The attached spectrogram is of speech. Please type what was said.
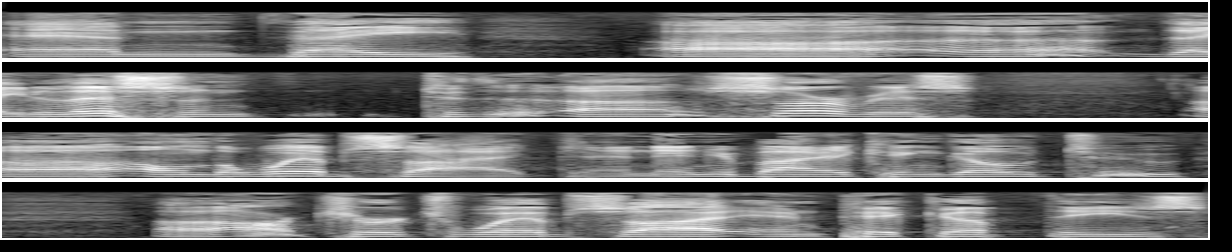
and they uh, uh, they listen to the uh, service uh, on the website, and anybody can go to uh, our church website and pick up these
